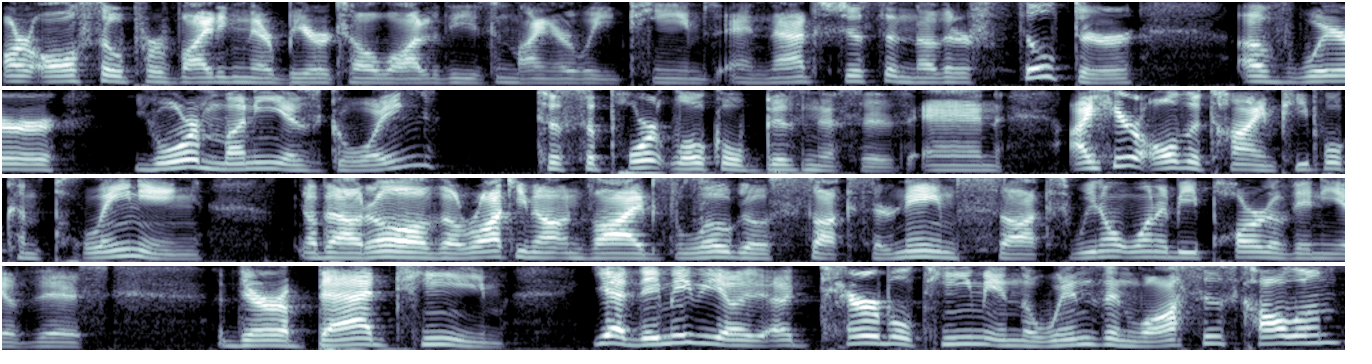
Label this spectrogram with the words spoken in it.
are also providing their beer to a lot of these minor league teams. And that's just another filter of where your money is going to support local businesses. And I hear all the time people complaining about, oh, the Rocky Mountain Vibes logo sucks, their name sucks, we don't want to be part of any of this, they're a bad team. yeah, they may be a, a terrible team in the wins and losses column,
